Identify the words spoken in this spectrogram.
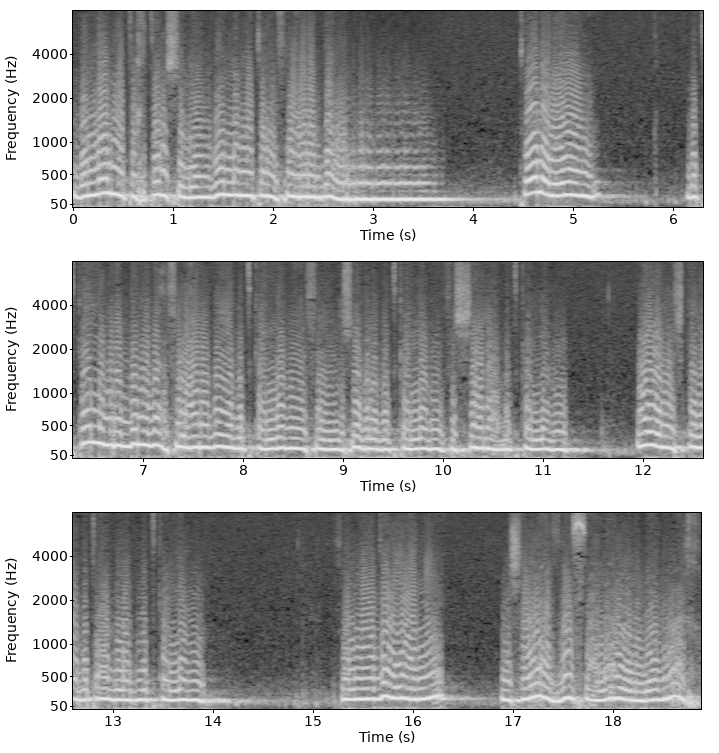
بالليل ما تختمش اليوم غير لما تقف مع ربنا. طول اليوم بتكلم ربنا بقى في العربية بتكلمه في الشغل بتكلمه في الشارع بتكلمه أي مشكلة بتقابلك بتكلمه فالموضوع يعني مش هيقف بس على أول اليوم وآخر.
